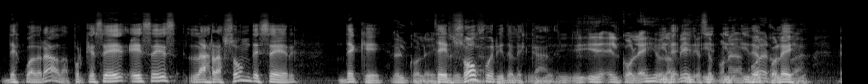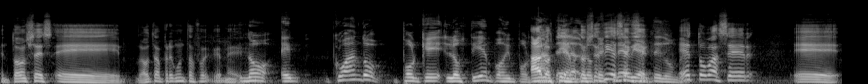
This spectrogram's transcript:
descuadrada, porque ese, esa es la razón de ser de qué? Del colegio. Del sí, software y del escáner. Y, y- y el colegio Y de- también, y- que y- se pone de y del colegio. claro. Entonces, eh, la otra pregunta fue que me... No, eh, ¿cuándo? Porque los tiempos Ah, importantes. los tiempos. lo Entonces, fíjese bien, esto va a ser eh,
